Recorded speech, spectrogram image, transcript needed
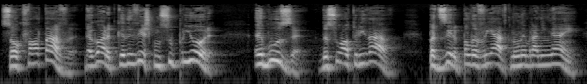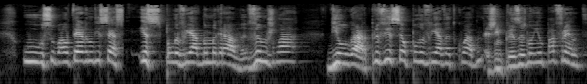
Só o que faltava, agora, de cada vez que um superior abusa da sua autoridade para dizer palavreado que não lembra a ninguém, o subalterno dissesse: Esse palavreado não me agrada, vamos lá dialogar para ver se é o palavreado adequado. As empresas não iam para a frente.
